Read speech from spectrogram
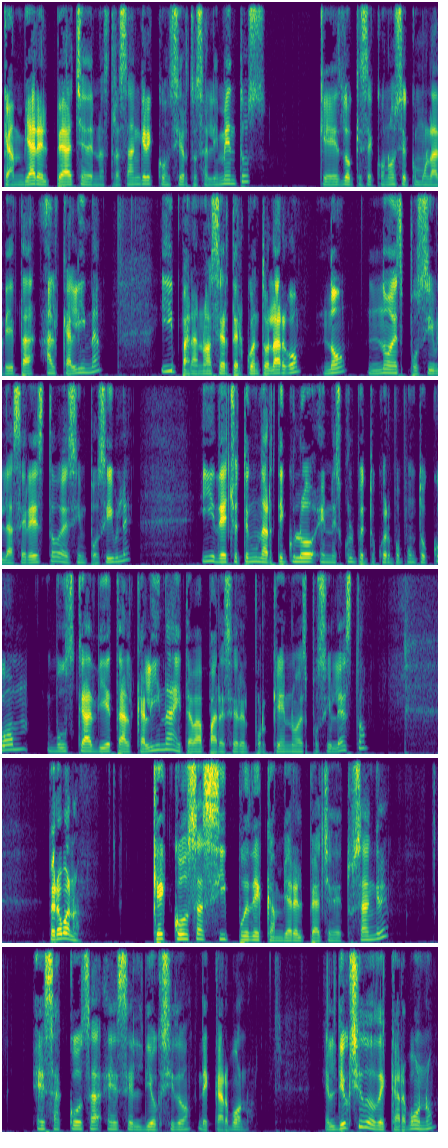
cambiar el pH de nuestra sangre con ciertos alimentos, que es lo que se conoce como la dieta alcalina. Y para no hacerte el cuento largo, no, no es posible hacer esto, es imposible. Y de hecho tengo un artículo en esculpetucuerpo.com, busca dieta alcalina y te va a aparecer el por qué no es posible esto. Pero bueno, ¿Qué cosa sí puede cambiar el pH de tu sangre? Esa cosa es el dióxido de carbono. El dióxido de carbono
